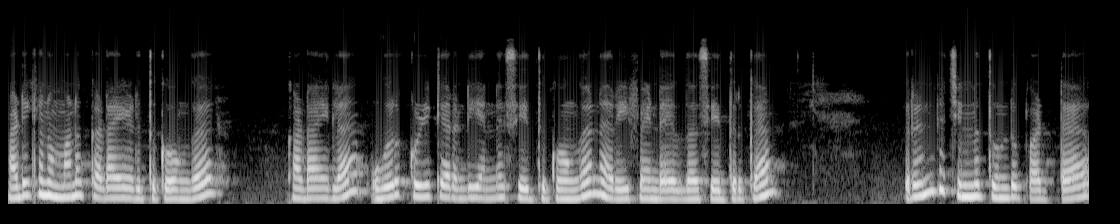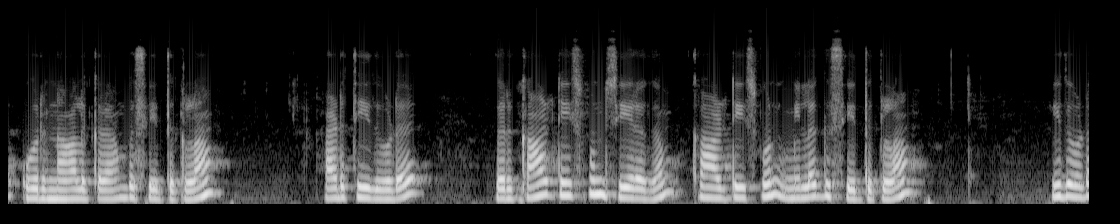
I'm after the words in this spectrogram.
அடிக்கணமான கடாய் எடுத்துக்கோங்க. கடாயில் ஒரு குழிக்கரண்டி எண்ணெய் சேர்த்துக்கோங்க. நான் ரீஃபைண்ட் ஆயில் தான் சேர்த்துருக்கேன். ரெண்டு சின்ன துண்டு பட்டை ஒரு நாலு கிராம்பு சேர்த்துக்கலாம். அடுத்து இதோட ஒரு கால் டீஸ்பூன் சீரகம் கால் டீஸ்பூன் மிளகு சேர்த்துக்கலாம். இதோட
